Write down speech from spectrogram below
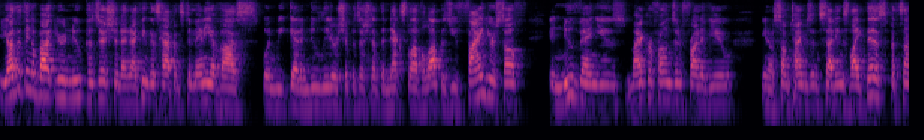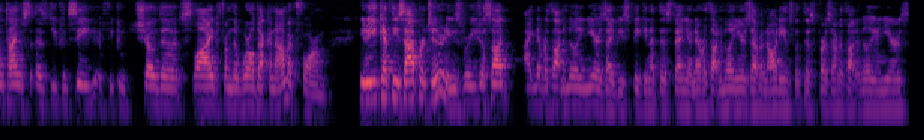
the other thing about your new position, and I think this happens to many of us when we get a new leadership position at the next level up, is you find yourself in new venues, microphones in front of you, you know, sometimes in settings like this, but sometimes, as you can see, if you can show the slide from the World Economic Forum, you know, you get these opportunities where you just thought, I never thought in a million years I'd be speaking at this venue. I never thought in a million years I have an audience with this person. I never thought in a million years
